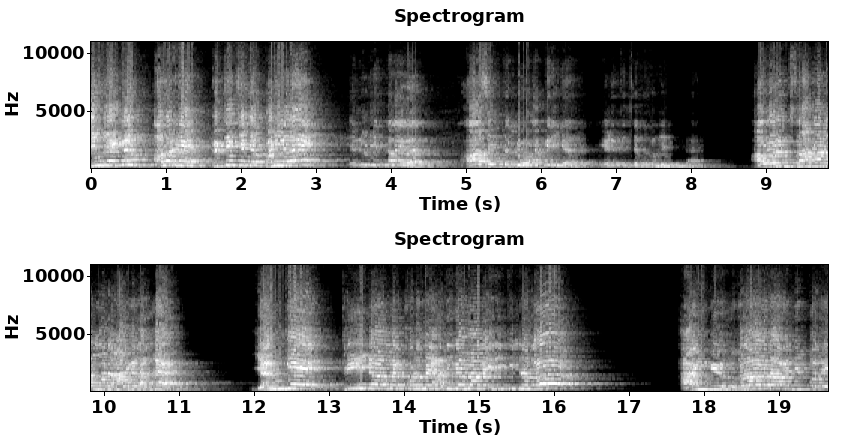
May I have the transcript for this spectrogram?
இன்றைக்கும் அவருடைய விட்டு சென்ற பணிகளை என்னுடைய தலைவர் ஆசை தம்பி வழக்கறிஞர் எடுத்து சென்று கொண்டிருக்கிறார். அவரும் சாதாரணமான ஆள்கள் அல்ல. எங்கே தீண்டாமை கொடுமை அதிகமாக இருக்கின்றதோ அங்கு முதலாவதாக நிற்பது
